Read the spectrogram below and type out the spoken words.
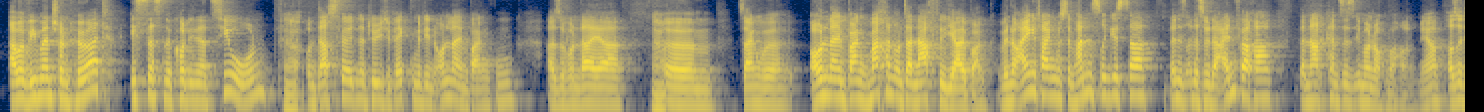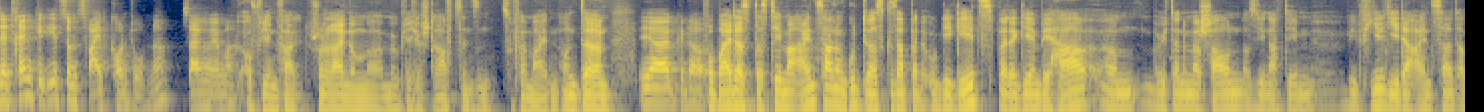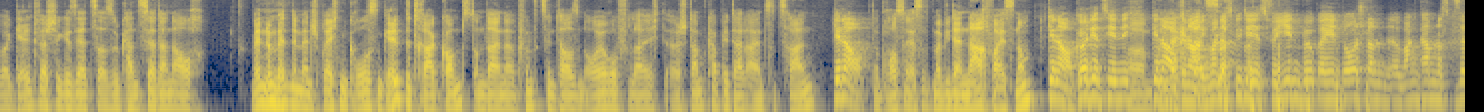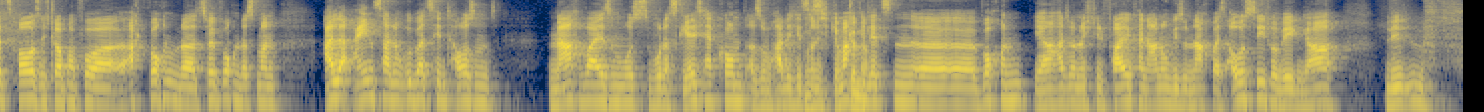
Aber wie man schon hört, ist das eine Koordination. Ja. Und das fällt natürlich weg mit den Online-Banken. Also von daher ja. ähm, sagen wir, Online-Bank machen und danach Filialbank. Wenn du eingetragen bist im Handelsregister, dann ist alles wieder einfacher. Danach kannst du es immer noch machen. Ja? Also der Trend geht eh zum Zweitkonto, ne? sagen wir immer. Auf jeden Fall. Schon allein, um äh, mögliche Strafzinsen zu vermeiden. Und ähm, ja, genau. Wobei das, das Thema Einzahlung, gut, du hast gesagt, bei der OG geht's, bei der GmbH ähm, würde ich dann immer schauen, also je nachdem, wie viel jeder einzahlt, aber Geldwäschegesetz, also du kannst ja dann auch, wenn du mit einem entsprechend großen Geldbetrag kommst, um deine 15.000 Euro vielleicht äh, Stammkapital einzuzahlen. Genau. Dann brauchst du erst mal wieder einen Nachweis, ne? Genau, gehört jetzt hier nicht. Ähm, genau, genau. Ich meine, das gilt ja jetzt für jeden Bürger hier in Deutschland. Äh, wann kam das Gesetz raus? Ich glaube mal vor acht Wochen oder zwölf Wochen, dass man alle Einzahlungen über 10.000 nachweisen muss, wo das Geld herkommt. Also hatte ich jetzt Was, noch nicht gemacht genau. die letzten äh, äh, Wochen. Ja, hatte noch nicht den Fall. Keine Ahnung, wie so ein Nachweis aussieht. Von wegen, ja,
